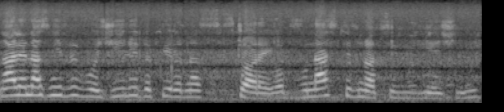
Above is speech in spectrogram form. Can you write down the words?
No ale nas nie wywozili, dopiero nas wczoraj, o 12 w nocy wywieźli.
